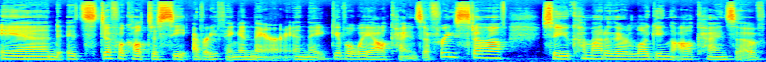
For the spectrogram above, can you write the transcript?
and it's difficult to see everything in there. And they give away all kinds of free stuff. So you come out of there lugging all kinds of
